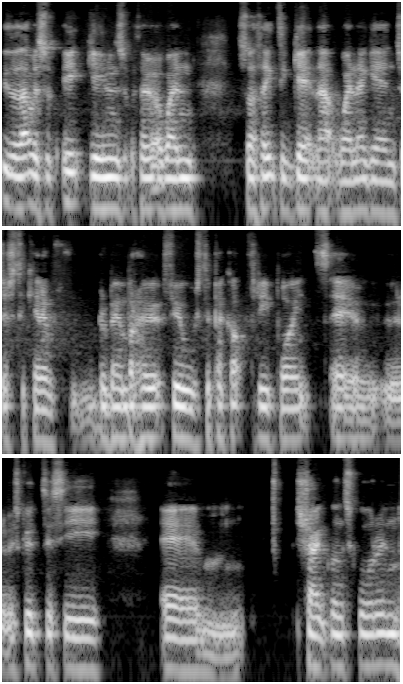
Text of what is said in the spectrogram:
You know, that was eight games without a win. So I think to get that win again, just to kind of remember how it feels to pick up three points, um, it was good to see um, Shankland scoring.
